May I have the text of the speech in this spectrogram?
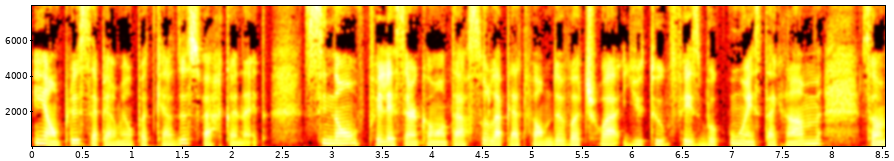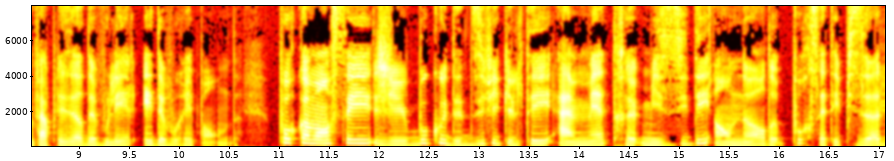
et en plus, ça permet au podcast de se faire connaître. Sinon, vous pouvez laisser un commentaire sur la plateforme de votre choix, YouTube, Facebook ou Instagram. Ça va me faire plaisir de vous lire et de vous répondre. Pour commencer, j'ai eu beaucoup de difficultés à mettre mes idées en ordre pour cet épisode.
